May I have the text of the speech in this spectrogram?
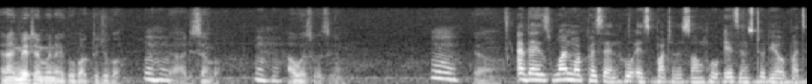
And I met him when I go back to Juba. Mhm. Yeah, December. Mhm. I was with him. Mm. Yeah. And there's one more person who is part of the song who is in studio, but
